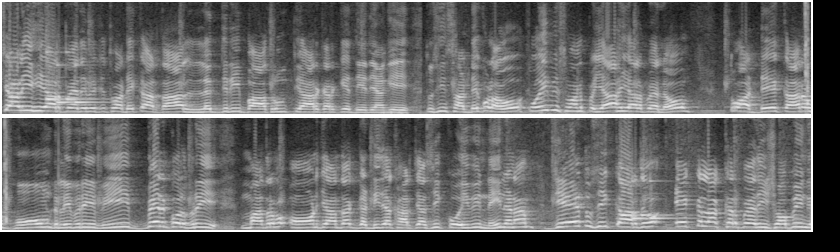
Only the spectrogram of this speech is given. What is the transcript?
40000 ਰੁਪਏ ਦੇ ਵਿੱਚ ਤੁਹਾਡੇ ਘਰ ਦਾ ਲਗਜ਼ਰੀ ਬਾਥਰੂਮ ਤਿਆਰ ਕਰਕੇ ਦੇ ਦਿਆਂਗੇ। ਤੁਸੀਂ ਸਾਡੇ ਕੋਲ ਆਓ, ਕੋਈ ਵੀ ਸਮਾਨ 50000 ਰੁਪਏ ਲਓ ਤੁਹਾਡੇ ਘਰ ਹੋਮ ਡਿਲੀਵਰੀ ਵੀ ਬਿਲਕੁਲ ਫ੍ਰੀ ਮਤਲਬ ਆਉਣ ਜਾਣ ਦਾ ਗੱਡੀ ਦਾ ਖਰਚਾ ਅਸੀਂ ਕੋਈ ਵੀ ਨਹੀਂ ਲੈਣਾ। ਜੇ ਤੁਸੀਂ ਕਰਦੇ ਹੋ 1 ਲੱਖ ਰੁਪਏ ਦੀ ਸ਼ਾਪਿੰਗ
